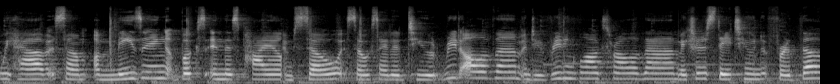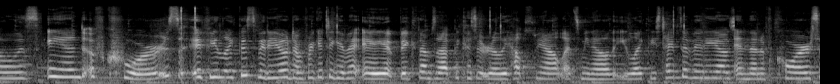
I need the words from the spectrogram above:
We have some amazing books in this pile. I'm so, so excited to read all of them and do reading vlogs for all of them. Make sure to stay tuned for those. And of course, course, if you like this video, don't forget to give it a big thumbs up because it really helps me out, lets me know that you like these types of videos. And then of course,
